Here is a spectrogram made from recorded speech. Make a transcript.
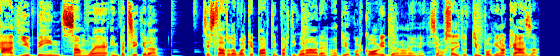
Have you been somewhere in particular? Sei stato da qualche parte in particolare? Oddio, col Covid è, siamo stati tutti un pochino a casa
